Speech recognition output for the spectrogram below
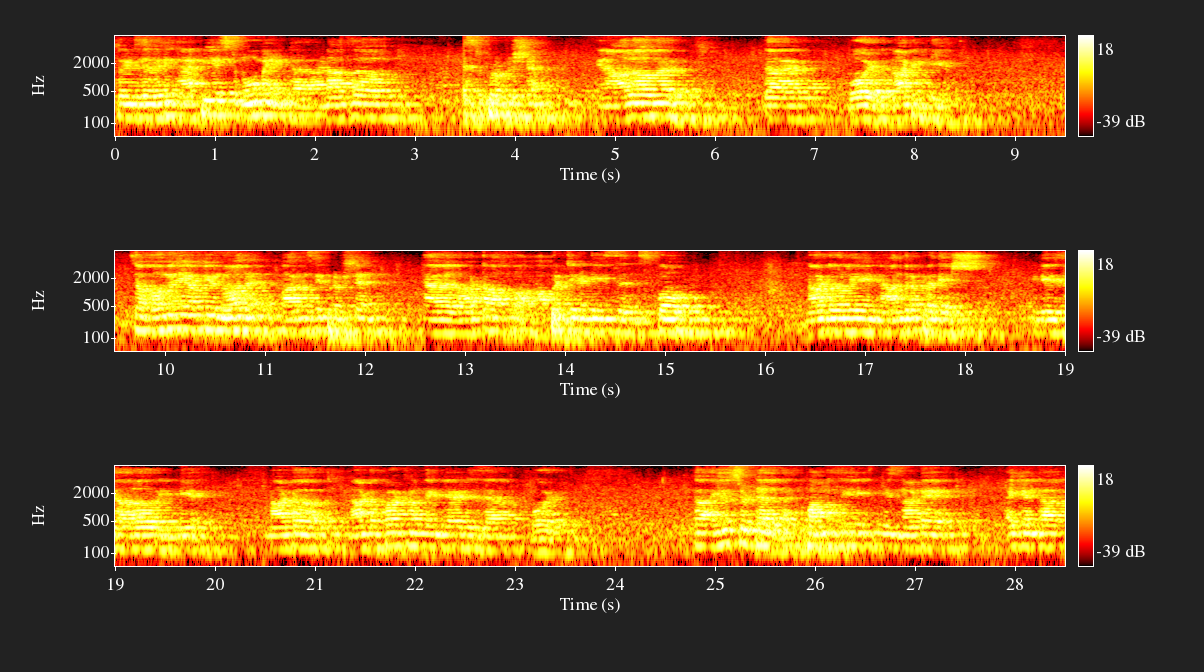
So it's a very happiest moment uh, and also best profession in all over the world, not India. So how many of you know that pharmacy profession have a lot of opportunities and scope, not only in Andhra Pradesh, it is all over India. Not, uh, not apart from the India, it is the world. So I used to tell that pharmacy is not a, I can talk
